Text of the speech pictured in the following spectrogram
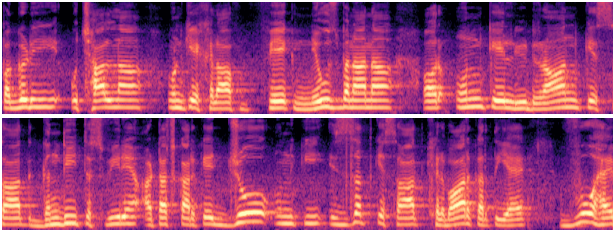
पगड़ी उछालना, उनके ख़िलाफ़ फेक न्यूज़ बनाना और उनके लीडरान के साथ गंदी तस्वीरें अटच करके जो उनकी इज़्ज़त के साथ खिलवाड़ करती है, वो है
